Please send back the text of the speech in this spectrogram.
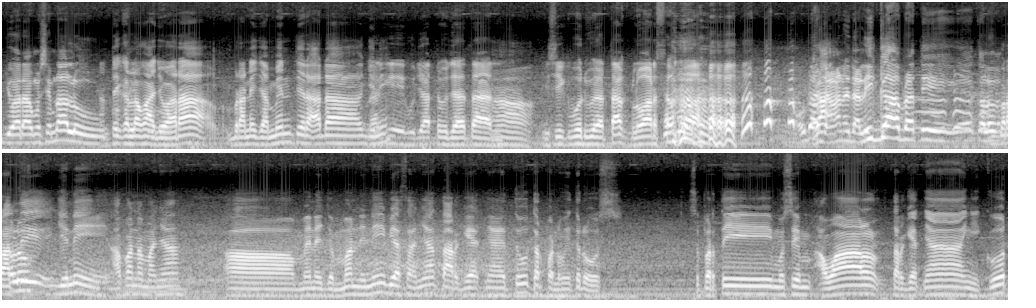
juara musim lalu Nanti kalau nggak juara berani jamin tidak ada gini. Lagi hujat-hujatan. Ah. Isi kebun binatang keluar semua. udah Nggak. jangan ada liga berarti kalau berarti gini apa namanya eh, manajemen ini biasanya targetnya itu terpenuhi terus seperti musim awal targetnya ngikut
